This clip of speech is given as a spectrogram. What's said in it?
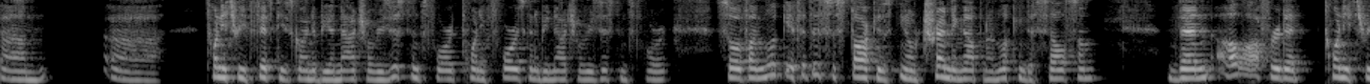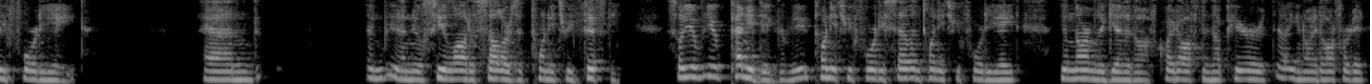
um, uh, 2350 is going to be a natural resistance for it. 24 is going to be natural resistance for it. So if I'm look if this stock is you know trending up and I'm looking to sell some, then I'll offer it at 2348. And and and you'll see a lot of sellers at 2350. So you you penny dig them. You 2347, 2348 you'll normally get it off quite often up here. Uh, you know, I'd offered it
